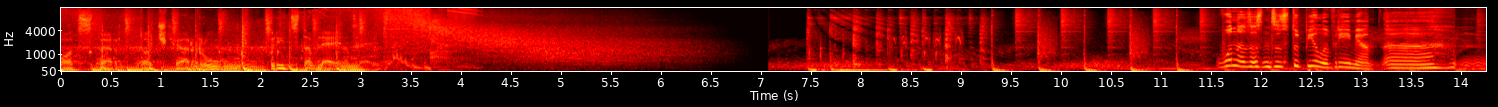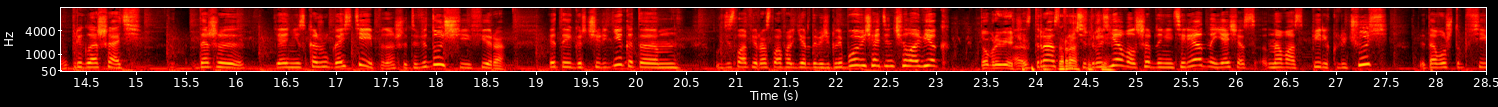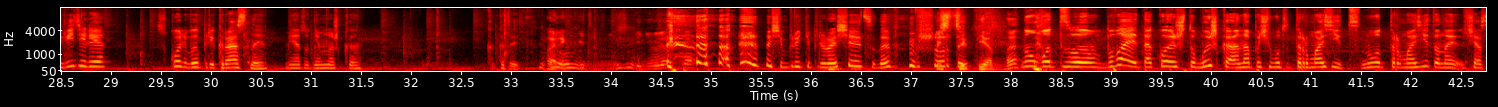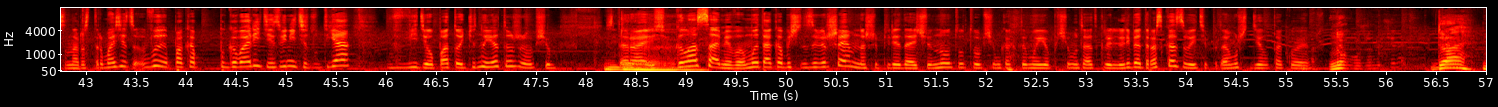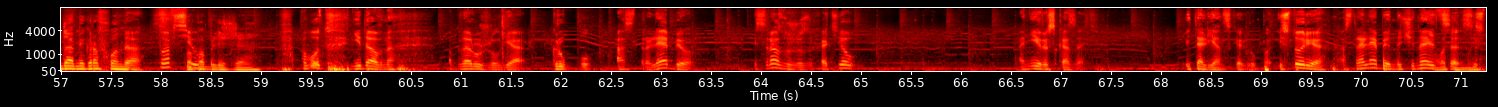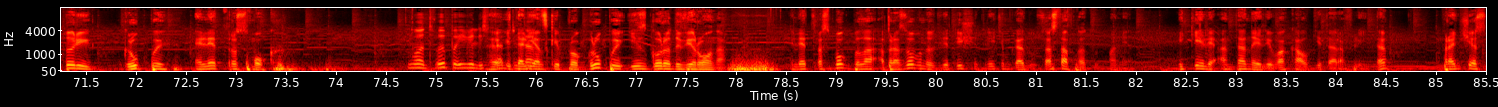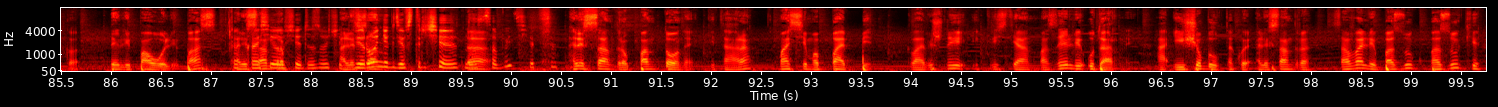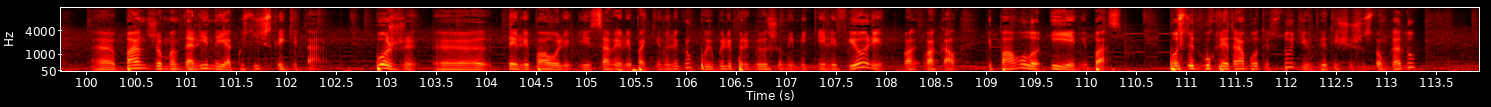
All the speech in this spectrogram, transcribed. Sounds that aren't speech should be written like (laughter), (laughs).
Отстар.ру представляет Вон наступило время э, приглашать даже, я не скажу гостей, потому что это ведущие эфира. Это Игорь Чередник, это Владислав Ярослав Альгердович Глебович, один человек. Добрый вечер. Здравствуйте, Здравствуйте. друзья, волшебно нетерядно. Я сейчас на вас переключусь, для того, чтобы все видели, сколь вы прекрасны. Меня тут немножко как это? Маленькая ну, (laughs) В общем, брюки превращаются, да, (laughs) в шорты. Постепенно. Ну, вот э, бывает такое, что мышка, она почему-то тормозит. Ну, вот тормозит она, сейчас она растормозит. Вы пока поговорите, извините, тут я в видеопотоке, но я тоже, в общем, стараюсь. Да. Голосами вы. Мы так обычно завершаем нашу передачу, но тут, в общем, как-то мы ее почему-то открыли. Ребята, рассказывайте, потому что дело такое. Ну, да, да, да, микрофон. Да. Вовсю. Поближе. А вот недавно обнаружил я группу Астролябио и сразу же захотел о ней рассказать. Итальянская группа. История Астролябия начинается вот с истории группы Электросмок. Вот, вы появились в кадре, Итальянской да. прок-группы из города Верона. Электросмок была образована в 2003 году. Состав на тот момент. Микеле Антонелли, вокал, гитара, флейта. Франческо Дели Паоли бас. Как Алессандро... красиво все это звучит. Алессанд... Вероне, где встречают да. нас события. Алессандро Пантоне гитара, Массимо Бабби клавишные и Кристиан Мазелли ударные. А, и еще был такой Алессандро Савали, базук, базуки, э, банджо, мандолины и акустическая гитара. Позже э, Дели Паоли и Савели покинули группу и были приглашены Микеле Фиори, вокал, и Паоло и Эми, бас. После двух лет работы в студии в 2006 году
